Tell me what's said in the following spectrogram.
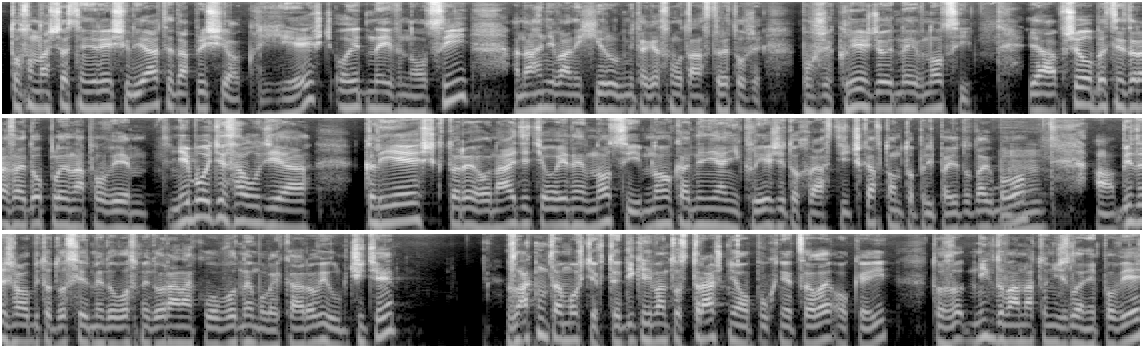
to som našťastie neriešil ja, teda prišiel kliešť o jednej v noci a nahnevaný chirurg mi, tak ja som ho tam stretol, že bože, kliešť o jednej v noci. Ja všeobecne teraz aj do plena poviem, nebojte sa ľudia, kliešť, ktorého nájdete o jednej v noci, mnohokrát je ani kliešť, je to chrastička, v tomto prípade to tak bolo. Mm-hmm. A vydržalo by to do 7. do 8. do rána ku obvodnému lekárovi určite. Zlaknúť sa môžete vtedy, keď vám to strašne opuchne celé, OK. To, nikto vám na to nič zle nepovie.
